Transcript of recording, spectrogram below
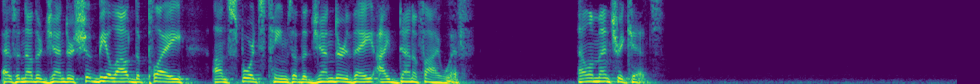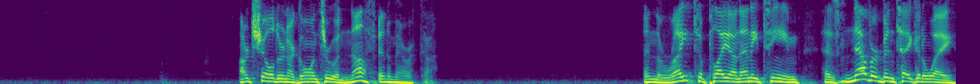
as another gender should be allowed to play on sports teams of the gender they identify with. Elementary kids. Our children are going through enough in America. And the right to play on any team has never been taken away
